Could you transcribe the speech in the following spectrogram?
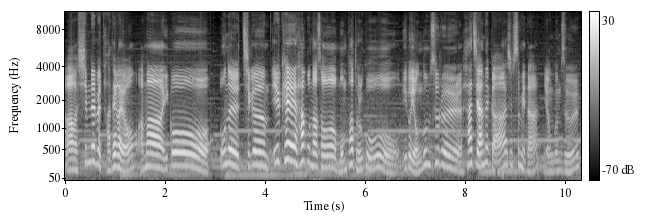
아 10레벨 다 돼가요 아마 이거 오늘 지금 1회 하고 나서 몸파 돌고 이거 연금술을 하지 않을까 싶습니다 연금술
